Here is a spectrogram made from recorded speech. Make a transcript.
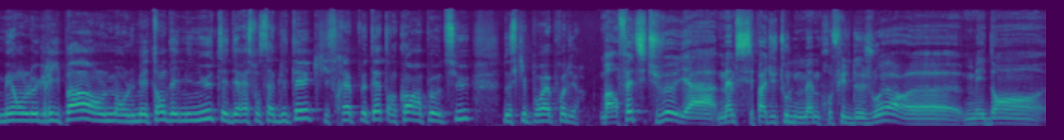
mais on le grille pas en, en lui mettant des minutes et des responsabilités qui seraient peut-être encore un peu au-dessus de ce qu'il pourrait produire. Bah, en fait, si tu veux, il y a, même si c'est pas du tout le même profil de joueur, euh, mais dans,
